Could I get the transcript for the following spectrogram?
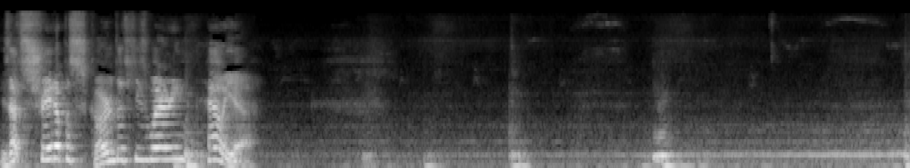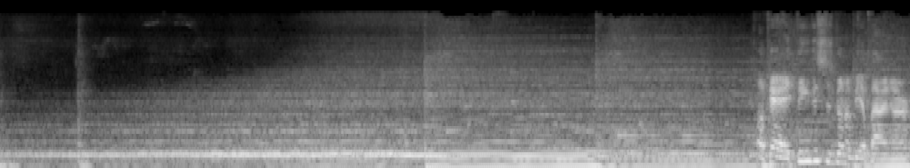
Is that straight up a skirt that he's wearing? Hell yeah. Okay, I think this is gonna be a banger.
